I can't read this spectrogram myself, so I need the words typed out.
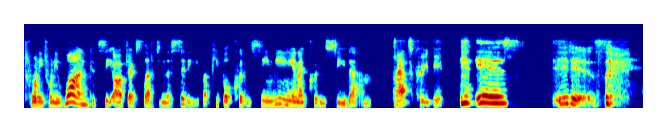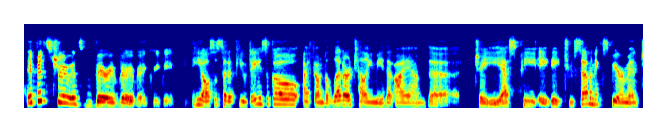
2021 could see objects left in the city, but people couldn't see me and I couldn't see them. That's creepy. It is, it is. if it's true, it's very, very, very creepy. He also said a few days ago, I found a letter telling me that I am the JESP 8827 experiment.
